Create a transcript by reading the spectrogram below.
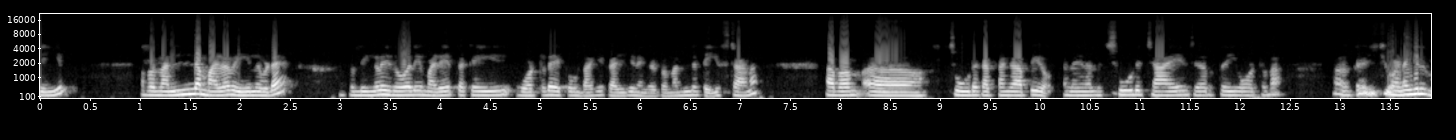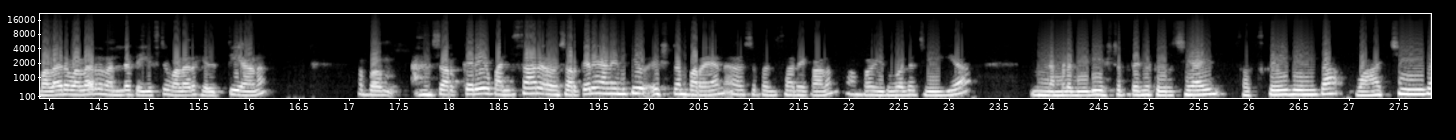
ചെയ്യും. അപ്പൊ നല്ല മഴ പെയ്യുന്നു ഇവിടെ. അപ്പൊ നിങ്ങൾ ഇതുപോലെ ഈ മഴയത്തൊക്കെ ഈ ഓട്ടടയൊക്കെ ഉണ്ടാക്കി കഴിക്കണം കേട്ടോ. നല്ല ടേസ്റ്റാണ് അപ്പം ചൂട് കട്ടൻ കാപ്പിയോ അല്ലെങ്കിൽ നല്ല ചൂട് ചായയും ചേർത്ത് ഈ ഓട്ടട കഴിക്കുവാണെങ്കിൽ വളരെ വളരെ നല്ല ടേസ്റ്റ് വളരെ ഹെൽത്തിയാണ് അപ്പം ശർക്കര പഞ്ചസാര ശർക്കരയാണ് എനിക്ക് ഇഷ്ടം പറയാൻ. പഞ്ചസാരയെക്കാളും അപ്പം ഇതുപോലെ ചെയ്യുക. നമ്മുടെ വീഡിയോ ഇഷ്ടപ്പെട്ടെങ്കിൽ തീർച്ചയായും സബ്സ്ക്രൈബ് ചെയ്യുക വാച്ച് ചെയ്യുക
